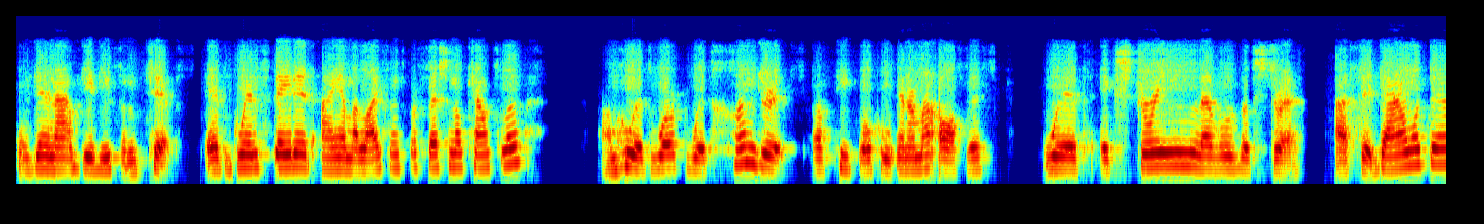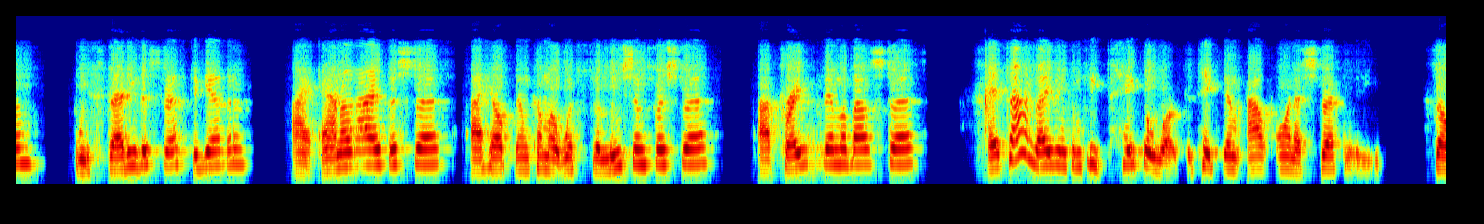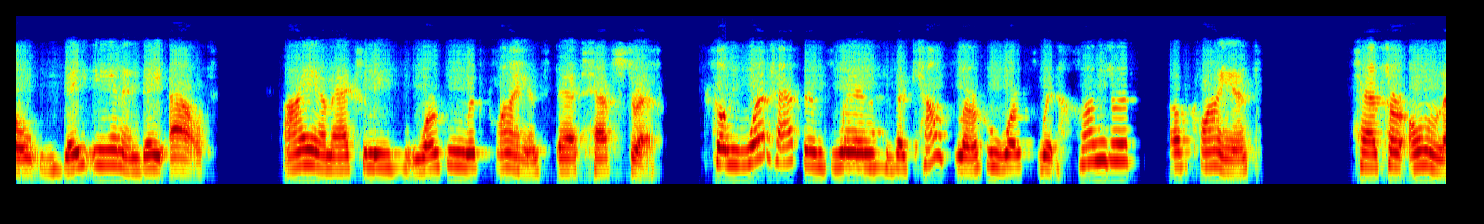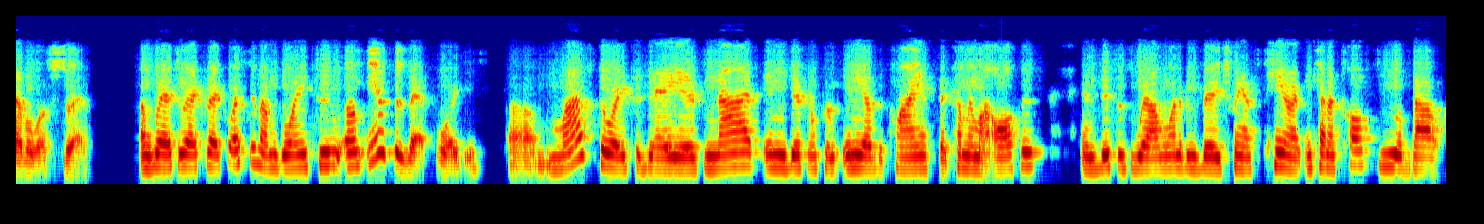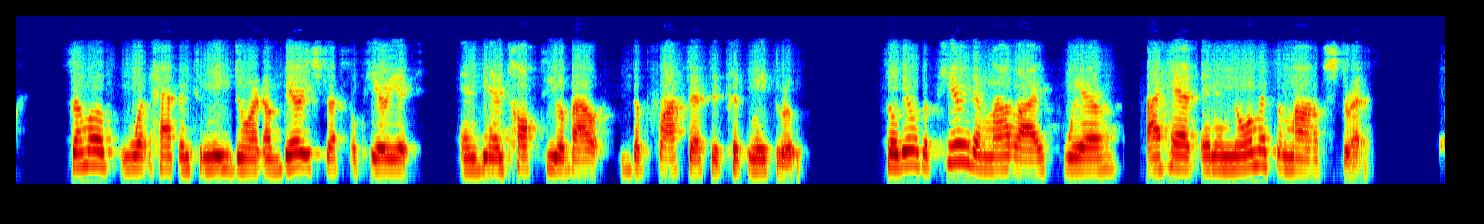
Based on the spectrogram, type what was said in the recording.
and then I'll give you some tips. As Gwen stated, I am a licensed professional counselor um, who has worked with hundreds of people who enter my office with extreme levels of stress. I sit down with them, we study the stress together, I analyze the stress, I help them come up with solutions for stress, I pray with them about stress, at times, I even complete paperwork to take them out on a stress leave. So, day in and day out, I am actually working with clients that have stress. So, what happens when the counselor who works with hundreds of clients has her own level of stress? I'm glad you asked that question. I'm going to um, answer that for you. Um, my story today is not any different from any of the clients that come in my office. And this is where I want to be very transparent and kind of talk to you about some of what happened to me during a very stressful period and then talk to you about the process it took me through. So there was a period in my life where I had an enormous amount of stress.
